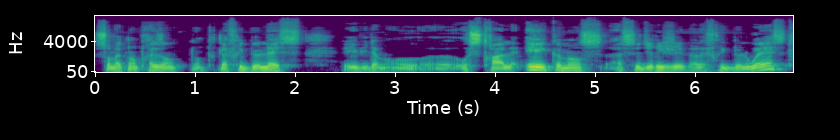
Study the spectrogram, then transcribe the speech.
sont maintenant présentes dans toute l'Afrique de l'Est évidemment euh, australe et commence à se diriger vers l'Afrique de l'Ouest.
